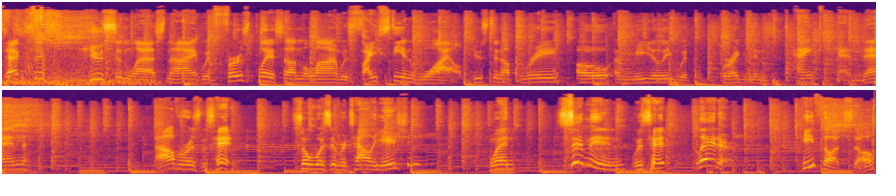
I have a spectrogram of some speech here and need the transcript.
Texas, Houston last night with first place on the line was feisty and wild. Houston up 3 0 immediately with Bregman's tank, and then Alvarez was hit. So was it retaliation? When Semien was hit later. He thought so.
